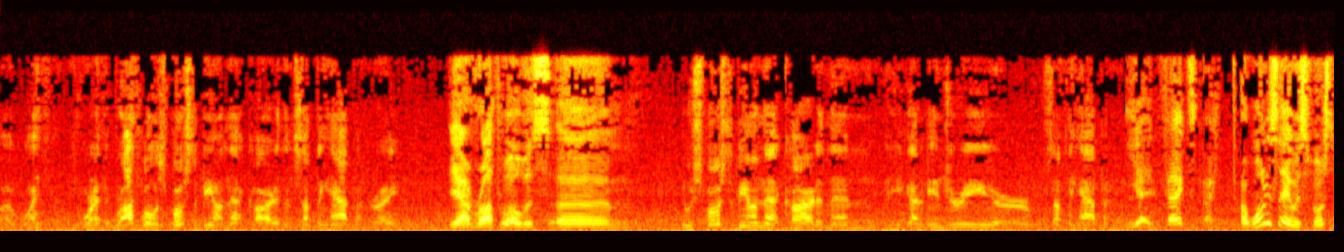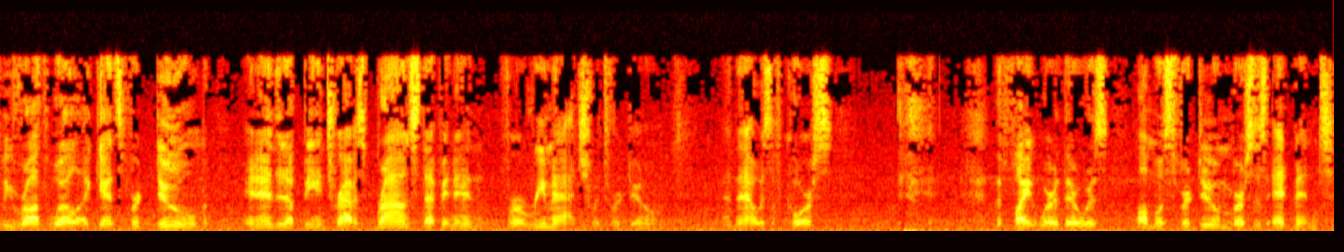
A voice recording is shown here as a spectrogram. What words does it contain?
Rothwell was supposed to be on that card, and then something happened, right? Yeah, Rothwell was, um, He was supposed to be on that card, and then he got an injury or something happened. yeah, in fact, I, I want to say it was supposed to be Rothwell against Werdum, and ended up being Travis Browne stepping in for a rematch with Werdum. And that was, of course, the fight where there was almost Werdum versus Edmond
